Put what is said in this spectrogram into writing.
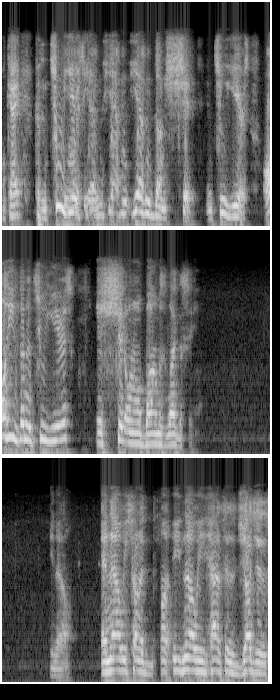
Okay? Because in two years he hasn't he hasn't he hasn't done shit in two years. All he's done in two years is shit on Obama's legacy. You know, and now he's trying to uh, he, now he has his judges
